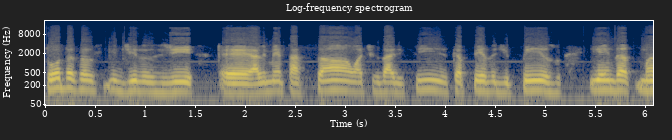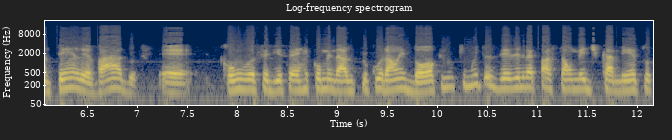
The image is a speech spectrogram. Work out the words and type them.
todas as medidas de é, alimentação, atividade física, perda de peso e ainda mantém elevado, é, como você disse, é recomendado procurar um endócrino, que muitas vezes ele vai passar um medicamento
